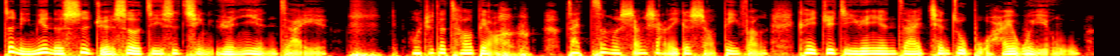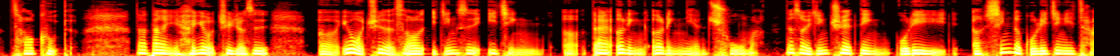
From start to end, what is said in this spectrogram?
这里面的视觉设计是请原研哉耶，我觉得超屌，在这么乡下的一个小地方，可以聚集原研哉、千住博还有隈研吾，超酷的。那当然也很有趣，就是呃，因为我去的时候已经是疫情，呃，在二零二零年初嘛，那时候已经确定国立呃新的国立竞技场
